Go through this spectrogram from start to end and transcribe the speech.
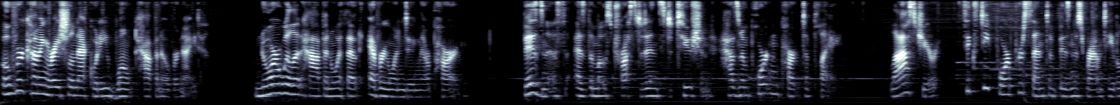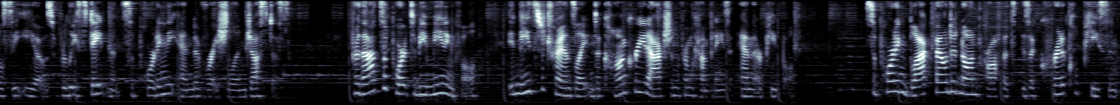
Overcoming racial inequity won't happen overnight, nor will it happen without everyone doing their part. Business, as the most trusted institution, has an important part to play. Last year, 64% of Business Roundtable CEOs released statements supporting the end of racial injustice. For that support to be meaningful, it needs to translate into concrete action from companies and their people. Supporting Black founded nonprofits is a critical piece in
